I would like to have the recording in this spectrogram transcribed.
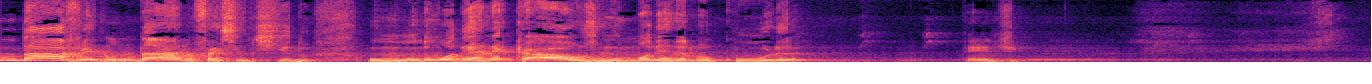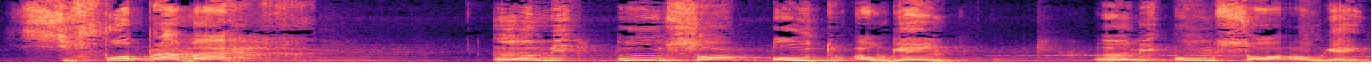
Não, dá, velho. Não dá, não faz sentido. O mundo moderno é caos, o mundo moderno é loucura. Entende? Se for para amar, ame um só outro alguém. Ame um só alguém.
